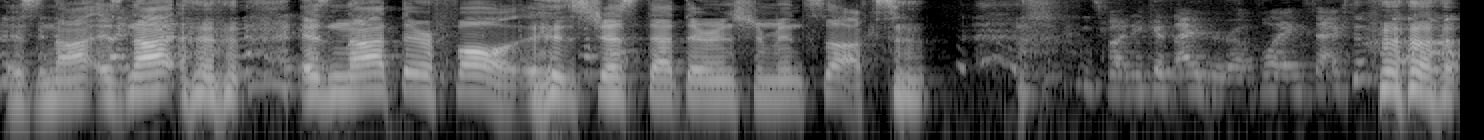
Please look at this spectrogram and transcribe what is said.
It's not it's not it's not their fault. It's just that their instrument sucks. it's funny cuz I grew up playing saxophone.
